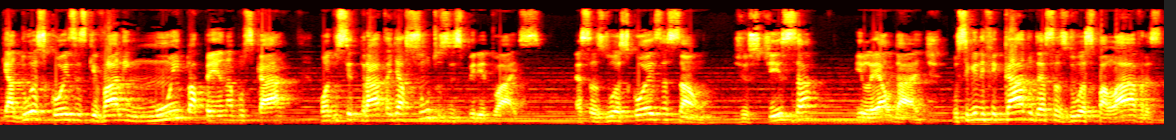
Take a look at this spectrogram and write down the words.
que há duas coisas que valem muito a pena buscar quando se trata de assuntos espirituais. Essas duas coisas são justiça e lealdade. O significado dessas duas palavras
